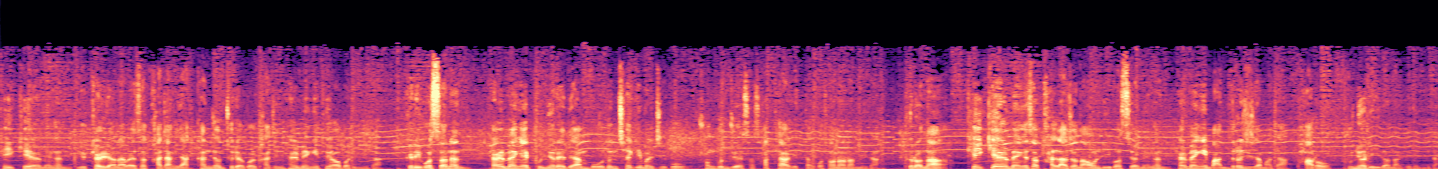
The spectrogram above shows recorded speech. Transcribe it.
KK 혈맹은 육혈연합에서 가장 약한 전투력을 가진 혈맹이 되어버립니다. 그리고 썬은 혈맹의 분열에 대한 모든 책임을 지고 총군주에서 사퇴하겠다고 선언합니다. 그러나 KK 혈맹에서 갈라져 나온 리버스 혈맹은 혈맹이 만들어지자마자 바로 분열이 일어나게 됩니다.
